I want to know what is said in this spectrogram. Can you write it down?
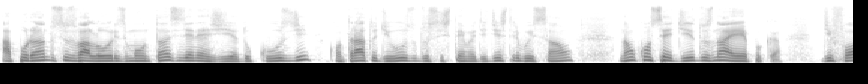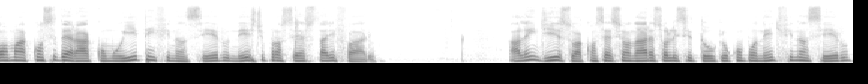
apurando-se os valores montantes de energia do CUSD, contrato de uso do sistema de distribuição, não concedidos na época, de forma a considerar como item financeiro neste processo tarifário. Além disso, a concessionária solicitou que o componente financeiro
